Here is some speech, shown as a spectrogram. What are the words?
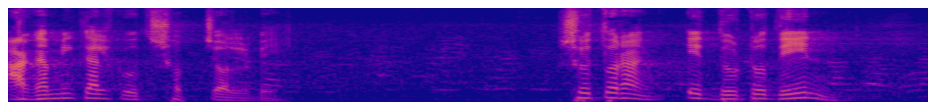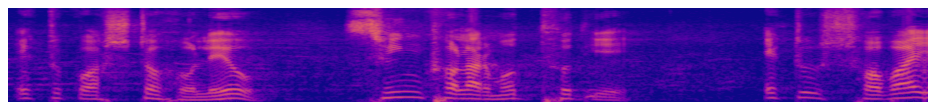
আগামীকালকে উৎসব চলবে। সুতরাং এই দুটো দিন একটু কষ্ট হলেও শৃঙ্খলার মধ্য দিয়ে একটু সবাই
